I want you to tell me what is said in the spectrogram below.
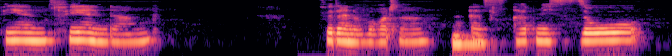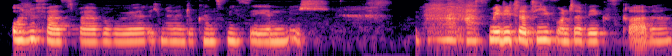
vielen, vielen Dank für deine Worte. Mhm. Es hat mich so unfassbar berührt. Ich meine, du kannst mich sehen. Ich war fast meditativ unterwegs gerade.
